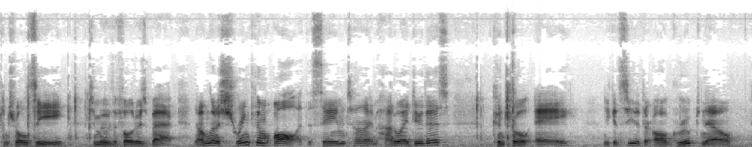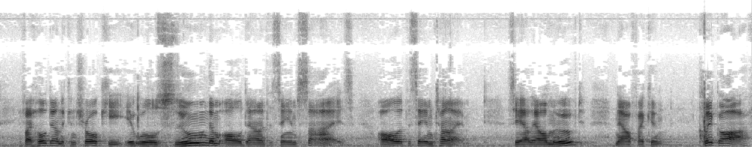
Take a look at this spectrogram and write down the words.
Control Z to move the photos back. Now I'm going to shrink them all at the same time. How do I do this? Control A. You can see that they're all grouped now. If I hold down the control key, it will zoom them all down at the same size, all at the same time. See how they all moved? Now if I can click off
